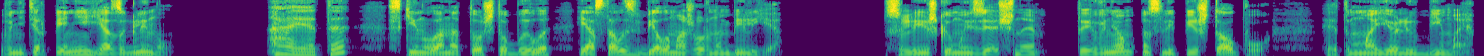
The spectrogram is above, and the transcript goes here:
В нетерпении я заглянул. «А это?» — скинула она то, что было, и осталась в белом ажурном белье. «Слишком изящное. Ты в нем ослепишь толпу. Это мое любимое».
